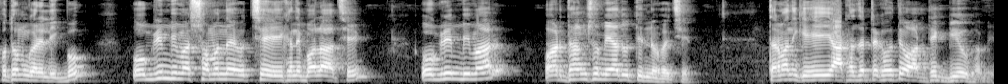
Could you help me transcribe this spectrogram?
প্রথম ঘরে লিখব। অগ্রিম বিমার সমন্বয় হচ্ছে, এখানে বলা আছে, অগ্রিম বিমার অর্ধাংশ মেয়াদ উত্তীর্ণ হয়েছে। তার মানে কি, এই আট হাজার টাকা হতে অর্ধেক বিয়োগ হবে।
